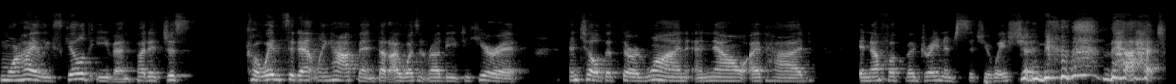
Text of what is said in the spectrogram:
more highly skilled, even, but it just coincidentally happened that I wasn't ready to hear it until the third one. And now I've had enough of a drainage situation that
